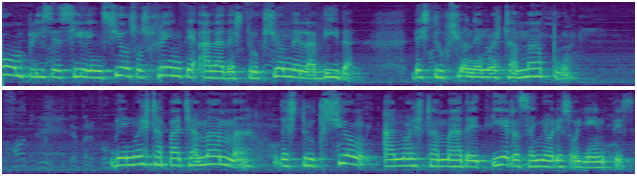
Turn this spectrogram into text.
cómplices silenciosos frente a la destrucción de la vida, destrucción de nuestra Mapu, de nuestra Pachamama, destrucción a nuestra madre tierra, señores oyentes.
